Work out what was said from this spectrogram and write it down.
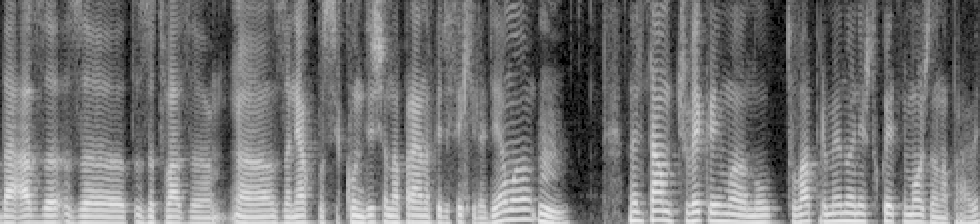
да, аз за, за, за това, за, а, за няколко секунди ще направя на 50 хиляди, ама hmm. нали, там човека има, но това примерно е нещо, което не може да направи.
